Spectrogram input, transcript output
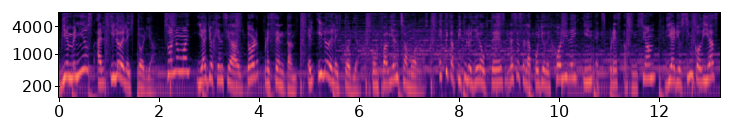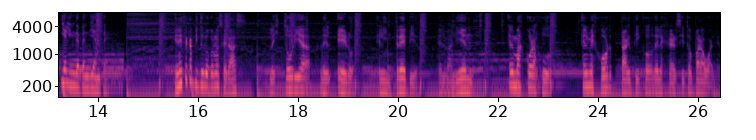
Bienvenidos al Hilo de la Historia. Sonoman y Ayo Agencia de Autor presentan El Hilo de la Historia con Fabián Chamorro. Este capítulo llega a ustedes gracias al apoyo de Holiday Inn Express Asunción, Diario 5 Días y El Independiente. En este capítulo conocerás la historia del héroe, el intrépido, el valiente, el más corajudo, el mejor táctico del ejército paraguayo,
